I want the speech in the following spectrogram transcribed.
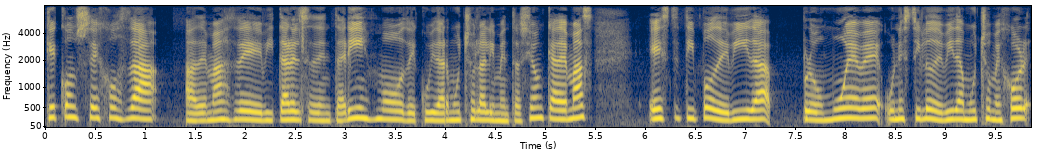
¿qué consejos da, además de evitar el sedentarismo, de cuidar mucho la alimentación, que además este tipo de vida promueve un estilo de vida mucho mejor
